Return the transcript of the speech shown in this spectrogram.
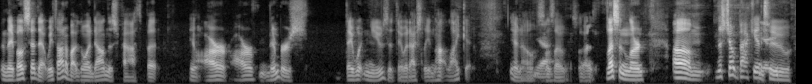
and they both said that we thought about going down this path but you know our our members they wouldn't use it. They would actually not like it you know yeah. so, so, so lesson learned. Um let's jump back into yeah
